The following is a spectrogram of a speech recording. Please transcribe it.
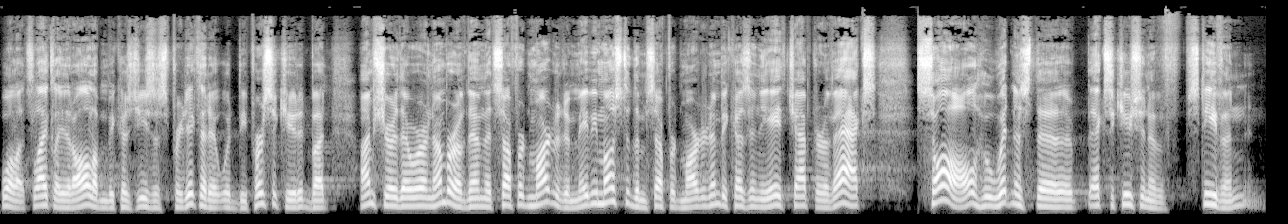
well, it's likely that all of them, because Jesus predicted it, would be persecuted, but I'm sure there were a number of them that suffered martyrdom. Maybe most of them suffered martyrdom because in the eighth chapter of Acts, Saul, who witnessed the execution of Stephen,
